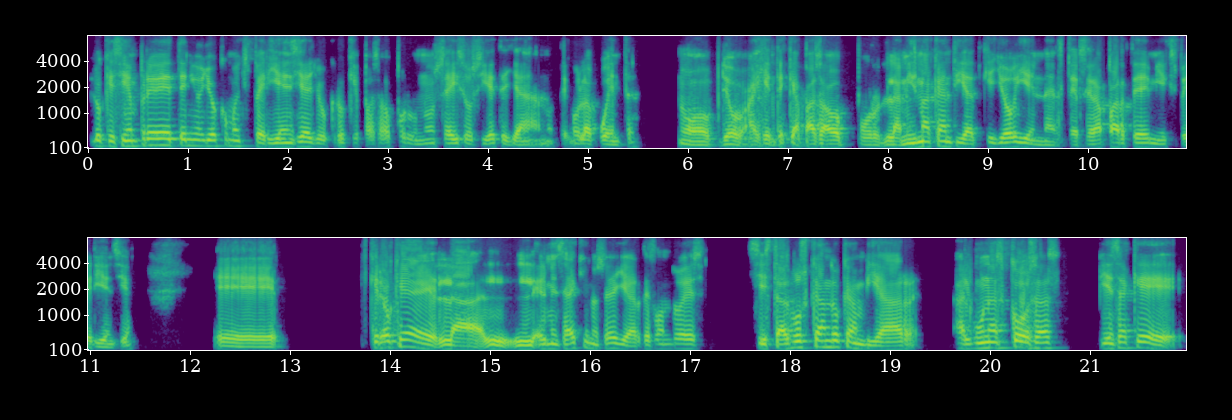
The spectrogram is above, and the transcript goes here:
lo que siempre he tenido yo como experiencia, yo creo que he pasado por unos seis o siete, ya no tengo la cuenta. No, yo, hay gente que ha pasado por la misma cantidad que yo y en la tercera parte de mi experiencia. Eh, creo que la, el mensaje que uno se debe llevar de fondo es, si estás buscando cambiar algunas cosas, piensa que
